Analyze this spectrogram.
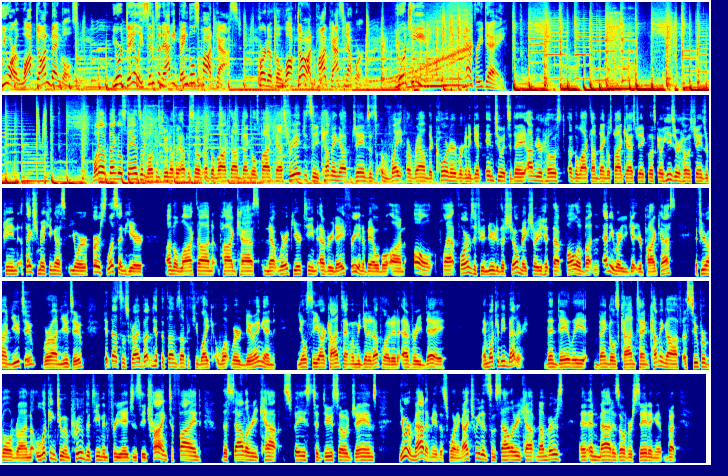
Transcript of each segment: You are Locked On Bengals, your daily Cincinnati Bengals podcast, part of the Locked On Podcast Network. Your team every day. What up, Bengals fans, and welcome to another episode of the Locked On Bengals podcast. Free agency coming up, James. It's right around the corner. We're going to get into it today. I'm your host of the Locked On Bengals podcast, Jake Liskow. He's your host, James Rapien. Thanks for making us your first listen here on the Locked On Podcast Network. Your team every day, free and available on all platforms. If you're new to the show, make sure you hit that follow button anywhere you get your podcast. If you're on YouTube, we're on YouTube hit that subscribe button, hit the thumbs up if you like what we're doing, and you'll see our content when we get it uploaded every day. And what could be better than daily Bengals content coming off a Super Bowl run, looking to improve the team in free agency, trying to find the salary cap space to do so, James. You were mad at me this morning. I tweeted some salary cap numbers, and, and Matt is overstating it. But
